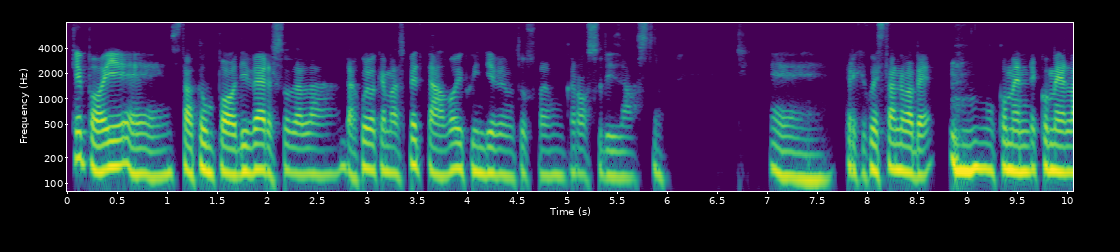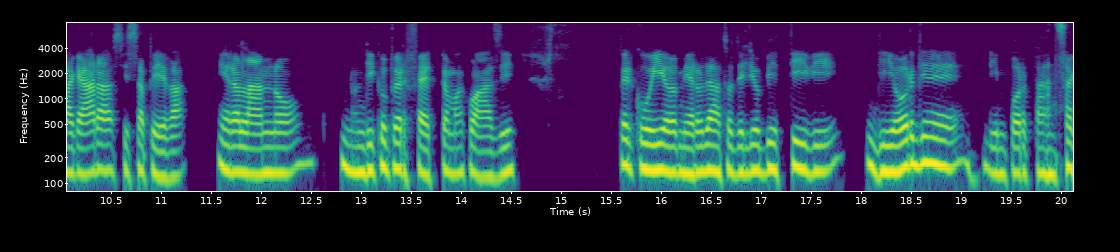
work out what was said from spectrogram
che poi è stato un po' diverso dalla, da quello che mi aspettavo e quindi è venuto fuori un grosso disastro. Eh, perché quest'anno vabbè come, come la gara si sapeva era l'anno non dico perfetto ma quasi per cui io mi ero dato degli obiettivi di ordine di importanza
